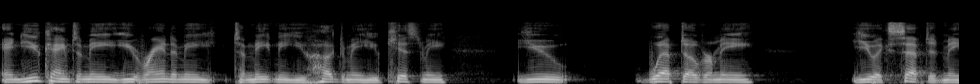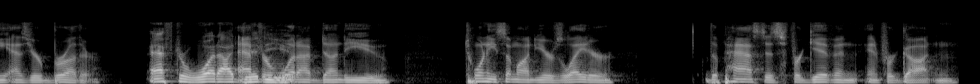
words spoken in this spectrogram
And you came to me, you ran to me to meet me, you hugged me, you kissed me, you wept over me, you accepted me as your brother After what I did after to you. what I've done to you. 20 some odd years later, the past is forgiven and forgotten.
